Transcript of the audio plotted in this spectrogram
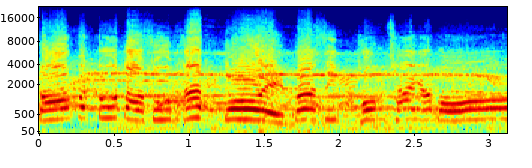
สองประตูต่อศูนย์ครับ โดยเบอร์สิบธงชัยครับผม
